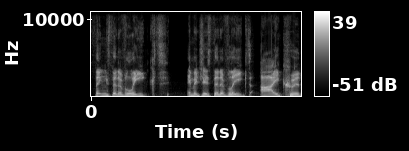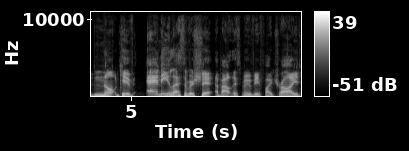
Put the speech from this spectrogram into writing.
things that have leaked, images that have leaked, I could not give any less of a shit about this movie if I tried.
